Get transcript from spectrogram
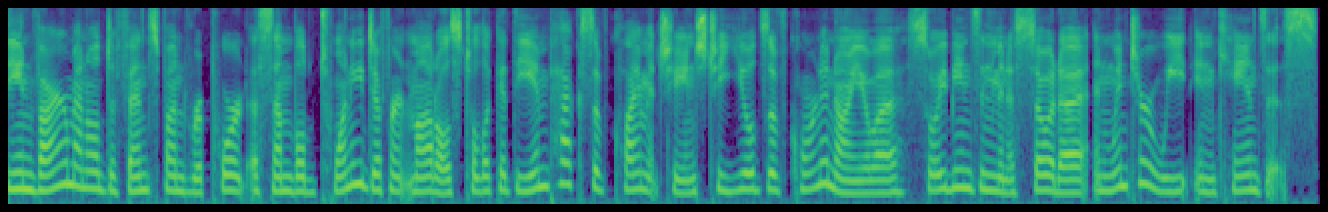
The Environmental Defense Fund report assembled 20 different models to look at the impacts of climate change to yields of corn in Iowa, soybeans in Minnesota, and winter wheat in Kansas.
